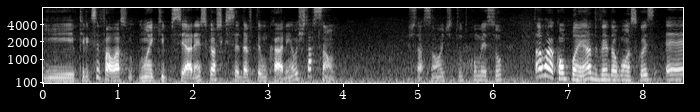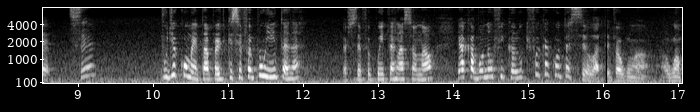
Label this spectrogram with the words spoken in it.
E queria que você falasse uma equipe cearense que eu acho que você deve ter um carinho, é o Estação. Estação onde tudo começou. Tava acompanhando, vendo algumas coisas. É, você podia comentar pra gente, porque você foi pro Inter, né? Acho que você foi pro Internacional e acabou não ficando. O que foi que aconteceu lá? Teve alguma, alguma,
